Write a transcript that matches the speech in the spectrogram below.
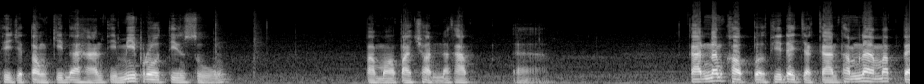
ที่จะต้องกินอาหารที่มีโปรตีนสูงปลาหมอปลาช่อนนะครับอ่า การนำข้าวเปลือกที่ได้จากการทำหน้ามาแปร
